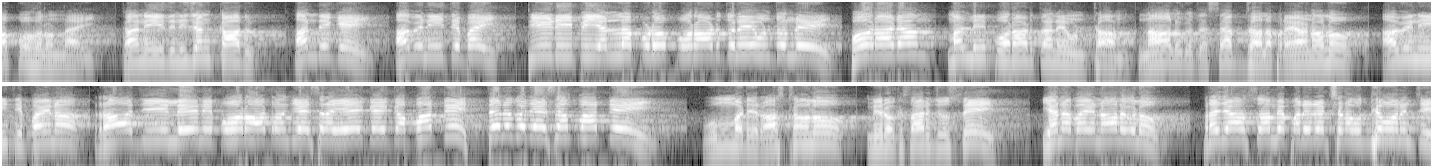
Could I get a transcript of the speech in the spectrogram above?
అపోహలున్నాయి కానీ ఇది నిజం కాదు. అందుకే అవినీతిపై టీడీపీ ఎల్లప్పుడూ పోరాడుతూనే ఉంటుంది. పోరాడాం మళ్ళీ పోరాడుతూనే ఉంటాం. నాలుగు దశాబ్దాల ప్రయాణంలో అవినీతి పైన రాజీ లేని పోరాటం చేసిన ఏకైక పార్టీ తెలుగుదేశం పార్టీ. ఉమ్మడి రాష్ట్రంలో మీరు ఒకసారి చూస్తే ఎనభై నాలుగులో ప్రజాస్వామ్య పరిరక్షణ ఉద్యమం నుంచి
